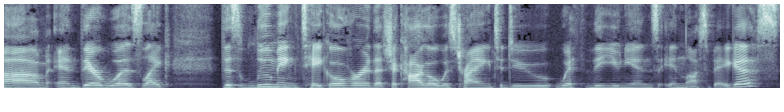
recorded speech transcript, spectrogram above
Um, and there was like this looming takeover that Chicago was trying to do with the unions in Las Vegas.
